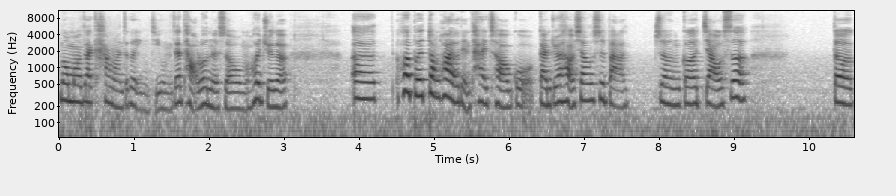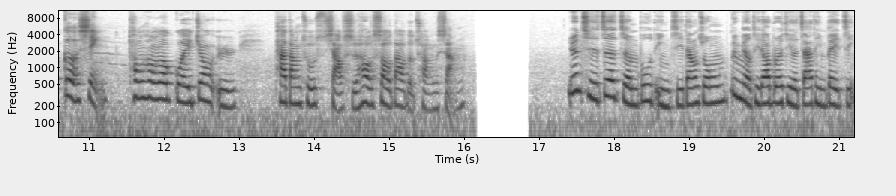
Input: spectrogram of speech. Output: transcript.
梦梦在看完这个影集，我们在讨论的时候，我们会觉得，呃，会不会动画有点太超过？感觉好像是把整个角色的个性通通都归咎于他当初小时候受到的创伤。因为其实这整部影集当中，并没有提到 Bertie 的家庭背景，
